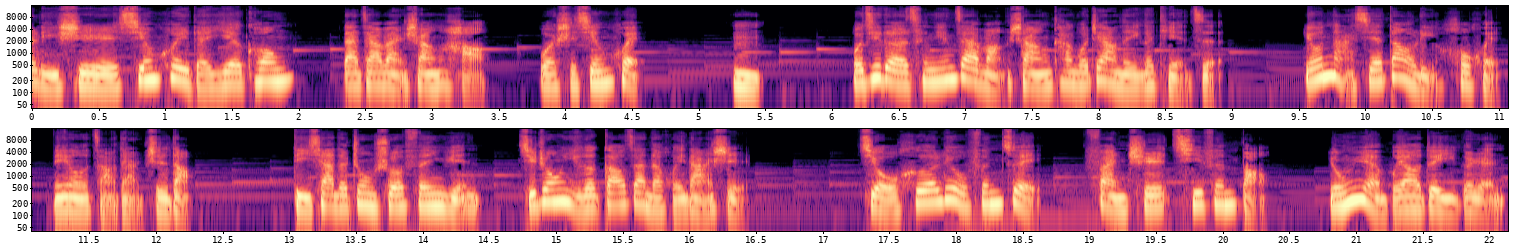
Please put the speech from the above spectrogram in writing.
里是星慧的夜空，大家晚上好，我是星慧。嗯，我记得曾经在网上看过这样的一个帖子：有哪些道理后悔没有早点知道？底下的众说纷纭，其中一个高赞的回答是：酒喝六分醉，饭吃七分饱，永远不要对一个人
